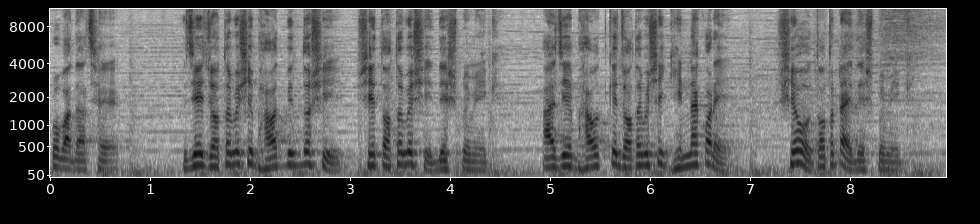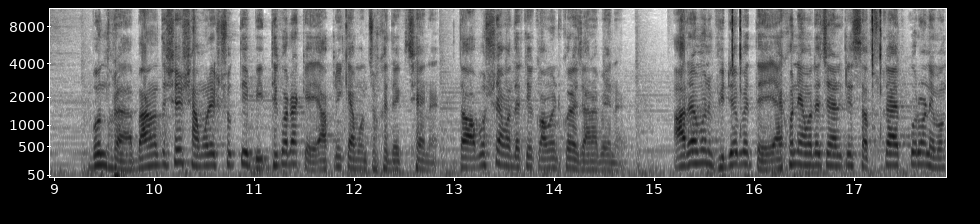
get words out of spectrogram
প্রবাদ আছে, যে যত বেশি ভারত বিদ্বেষী, সে তত বেশি দেশপ্রেমিক। আর যে ভারতকে যত বেশি ঘৃণা করে, সেও ততটাই দেশপ্রেমিক। বন্ধুরা, বাংলাদেশের সামরিক শক্তি বৃদ্ধি করাকে আপনি কেমন চোখে দেখছেন, তা অবশ্যই আমাদেরকে কমেন্ট করে জানাবেন। আর এমন ভিডিও পেতে এখনই আমাদের চ্যানেলটি সাবস্ক্রাইব করুন এবং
